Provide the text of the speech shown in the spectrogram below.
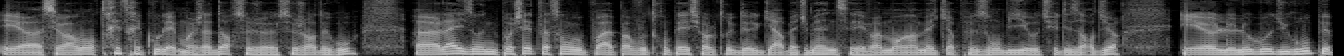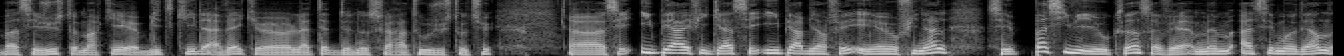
Et c'est vraiment très très cool. Et moi j'adore ce, genre de groupe. Là ils ont une pochette. De toute façon vous pourrez pas vous tromper sur le truc de Garbage Man. C'est vraiment un mec un peu zombie au-dessus des ordures. Et euh, le logo du groupe, eh ben, c'est juste marqué euh, Blitzkid avec euh, la tête de Nosferatu juste au-dessus. C'est hyper efficace, c'est hyper bien fait. Et au final, c'est pas si vieillot que ça. Ça fait même assez moderne.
